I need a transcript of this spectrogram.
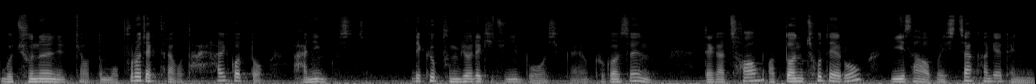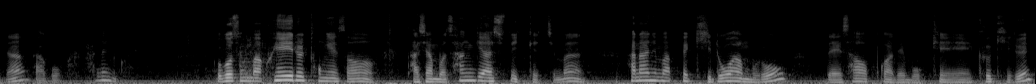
뭐 주는 이렇게 어떤 뭐 프로젝트라고 다 할 것도 아닌 것이죠. 근데 그 분별의 기준이 무엇일까요? 그것은 내가 처음 어떤 초대로 이 사업을 시작하게 됐느냐라고 하는 거예요. 그것은 막 회의를 통해서 다시 한번 상기할 수도 있겠지만 하나님 앞에 기도함으로 내 사업과 내 목회의 그 길을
